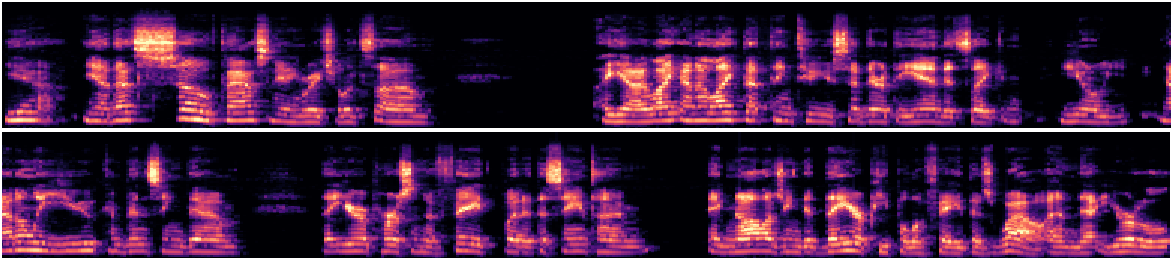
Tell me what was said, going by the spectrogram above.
Yeah, yeah, that's so fascinating, Rachel. It's um, yeah, I like and I like that thing too. You said there at the end. It's like you know, not only you convincing them that you're a person of faith, but at the same time acknowledging that they are people of faith as well, and that you're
